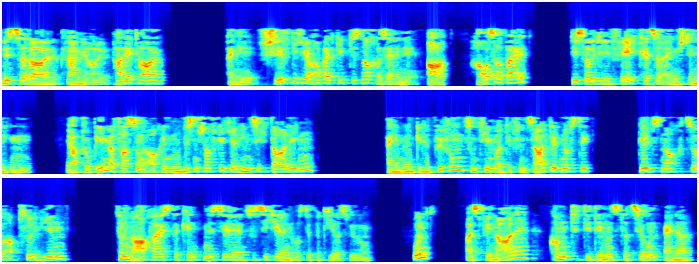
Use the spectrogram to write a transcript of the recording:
viszeral, kranial, parietal. Eine schriftliche Arbeit gibt es noch, also eine Art Hausarbeit. Die soll die Fähigkeit zur eigenständigen ja, Problemerfassung auch in wissenschaftlicher Hinsicht darlegen. Eine mündliche Prüfung zum Thema Differentialdiagnostik gilt es noch zu absolvieren zum Nachweis der Kenntnisse zur sicheren Osteopathieausübung. Und als Finale kommt die Demonstration einer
